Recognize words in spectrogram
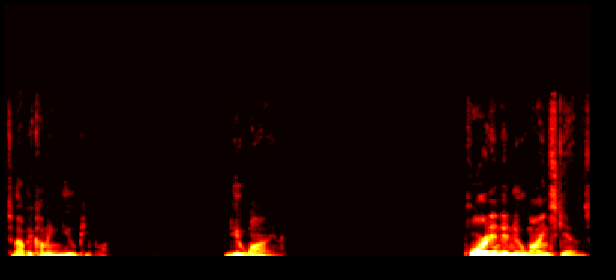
It's about becoming new people, new wine, poured into new wineskins.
